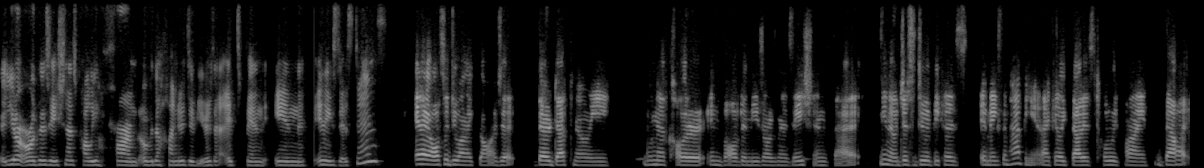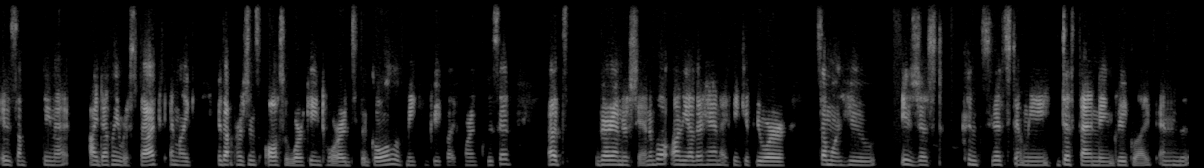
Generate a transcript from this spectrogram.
your organization has probably harmed over the hundreds of years that it's been in in existence. And i also do want to acknowledge that there are definitely women of color involved in these organizations that you know just do it because it makes them happy. And i feel like that is totally fine. That is something that i definitely respect. And like if that person's also working towards the goal of making greek life more inclusive that's very understandable. On the other hand i think if you're someone who is just consistently defending greek life and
